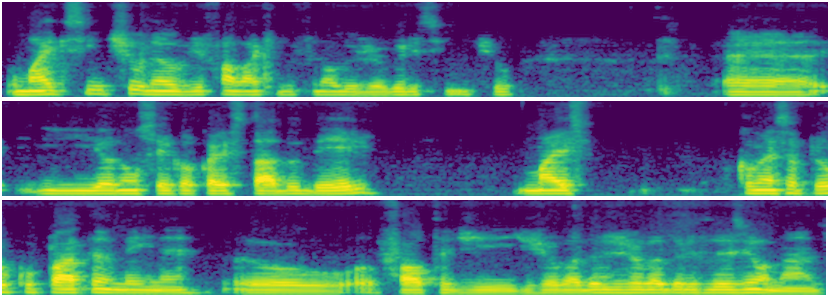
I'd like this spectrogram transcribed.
o Mike sentiu, né? Eu ouvi falar que no final do jogo ele sentiu. É, e eu não sei qual é o estado dele, mas começa a preocupar também, né? O, a falta de, de jogadores e jogadores lesionados.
